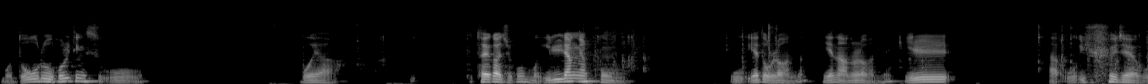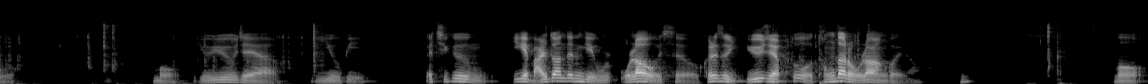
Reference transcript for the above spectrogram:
뭐 노루 홀딩스 우, 뭐야 부터 해가지고 뭐 일량약품 우, 얘도 올라갔나? 얘는 안 올라갔네. 일, 아 우, 뭐 유유제약 EUB. 그러니까 지금 이게 말도 안 되는 게 올라가고 있어요. 그래서 유유제약도 덩달아 올라간 거예요. 뭐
